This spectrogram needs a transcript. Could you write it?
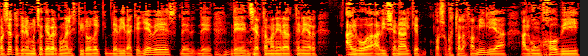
por cierto, tiene mucho que ver con el estilo de, vida que lleves, de, de, en cierta manera tener algo adicional, que por supuesto la familia, algún hobby,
